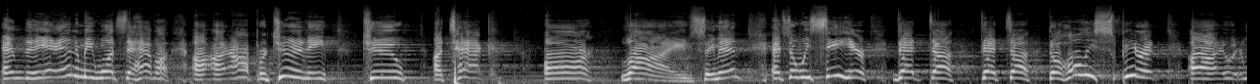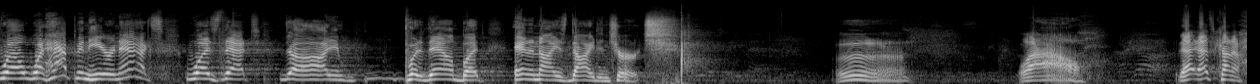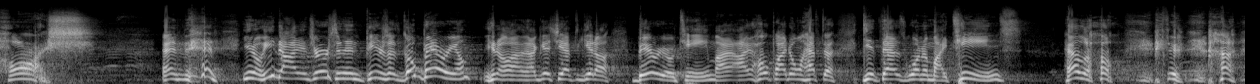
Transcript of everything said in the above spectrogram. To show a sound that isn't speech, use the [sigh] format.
And the enemy wants to have a, a, an opportunity to attack our lives. Amen? And so we see here that, uh, that uh, the Holy Spirit, uh, well, what happened here in Acts was that, uh, I didn't put it down, but Ananias died in church. Ugh. Wow. That, that's kind of harsh. And then, you know, he died in church, and then Peter says, Go bury him. You know, I, guess you have to get a burial team. I, I hope I don't have to get that as one of my teams. Hello,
